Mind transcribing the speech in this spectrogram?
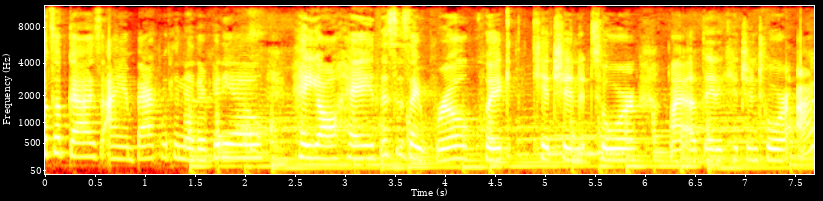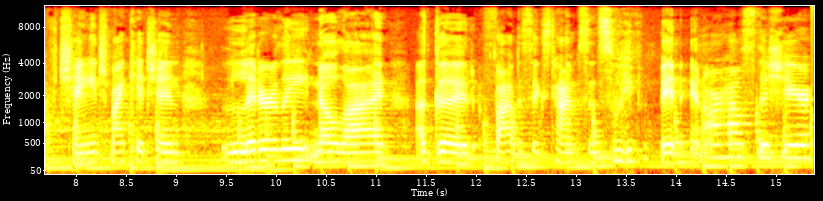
What's up guys? I am back with another video. Hey y'all, hey, this is a real quick kitchen tour, my updated kitchen tour. I've changed my kitchen literally, no lie, a good five to six times since we've been in our house this year.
